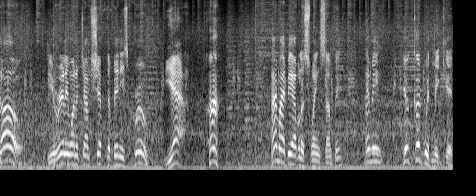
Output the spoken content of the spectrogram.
So, do you really want to jump ship to Vinny's crew? Yeah. Huh? I might be able to swing something. I mean, you're good with me, kid.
